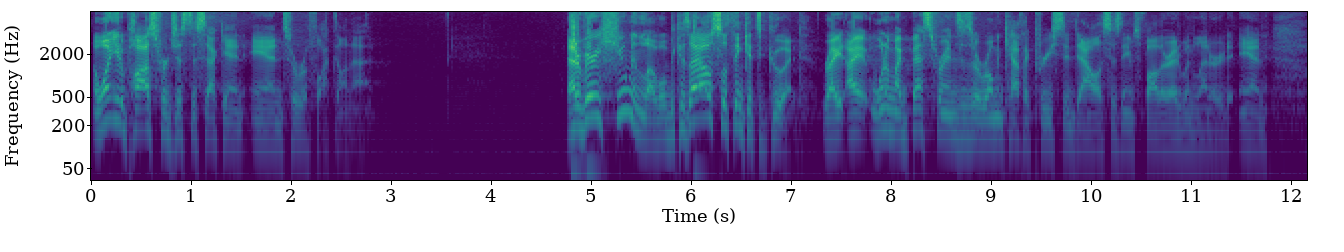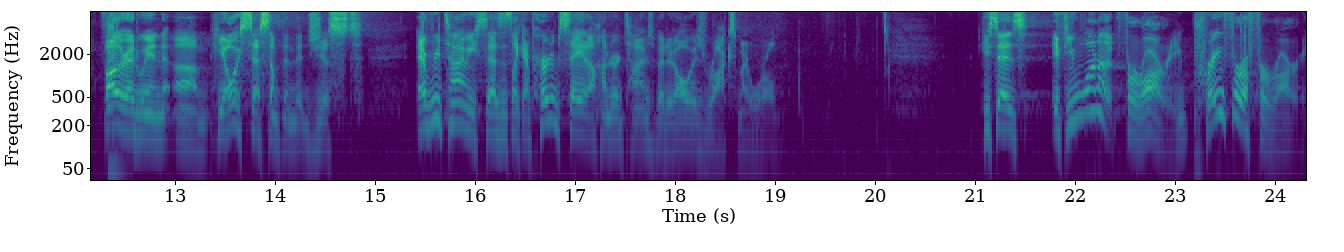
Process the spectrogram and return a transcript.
I want you to pause for just a second and to reflect on that. At a very human level, because I also think it's good, right? I, one of my best friends is a Roman Catholic priest in Dallas. His name's Father Edwin Leonard. And Father Edwin, um, he always says something that just, every time he says, it's like I've heard him say it a hundred times, but it always rocks my world. He says, if you want a Ferrari, pray for a Ferrari.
